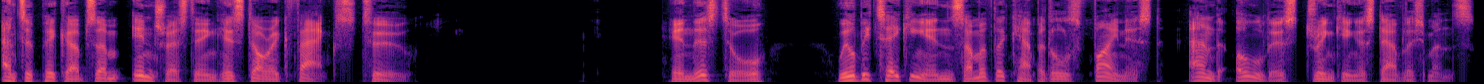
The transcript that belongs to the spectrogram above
and to pick up some interesting historic facts too. In this tour, we'll be taking in some of the capital's finest and oldest drinking establishments.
